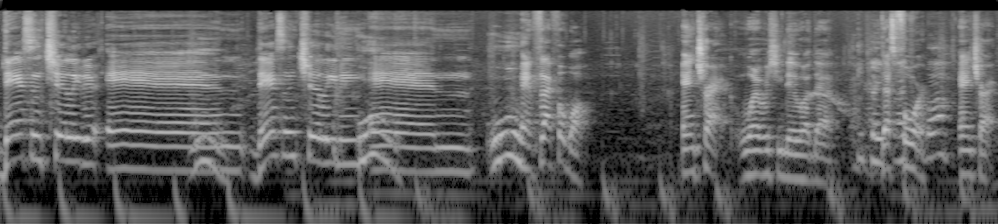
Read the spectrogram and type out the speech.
Dancing cheerleader and dancing cheerleading Ooh. and Ooh. and flag football and track whatever she did with that that's four football? and track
